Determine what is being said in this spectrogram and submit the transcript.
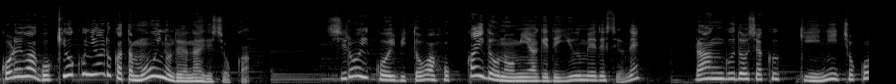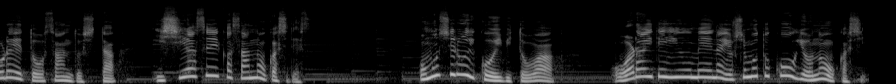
これはご記憶にある方も多いのではないでしょうか。白い恋人は北海道のお土産で有名ですよね。ラングドシャクッキーにチョコレートをサンドした石屋製菓さんのお菓子です。面白い恋人はお笑いで有名な吉本興業のお菓子。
